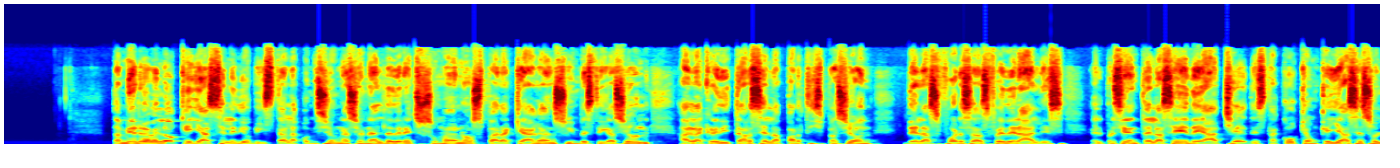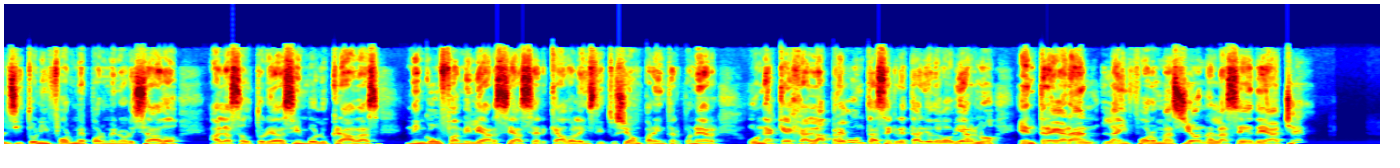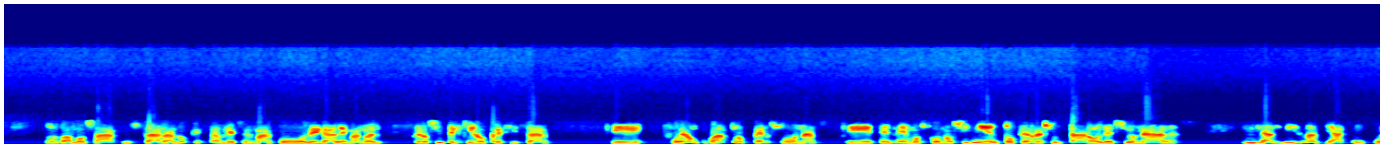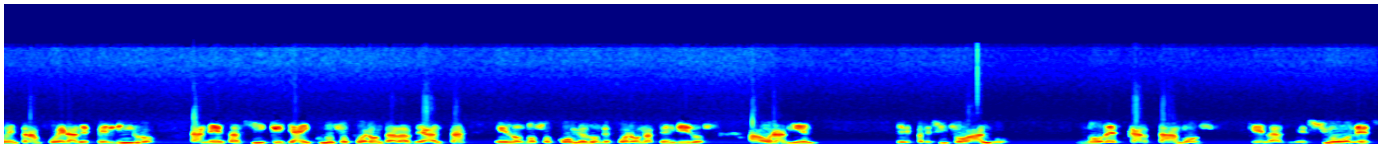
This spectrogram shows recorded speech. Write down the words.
También reveló que ya se le dio vista a la Comisión Nacional de Derechos Humanos para que hagan su investigación al acreditarse la participación de las fuerzas federales. El presidente de la CEDH destacó que aunque ya se solicitó un informe pormenorizado a las autoridades involucradas, ningún familiar se ha acercado a la institución para interponer una queja. La pregunta, secretario de Gobierno, ¿entregarán la información a la CEDH? Nos vamos a ajustar a lo que establece el marco legal, Emanuel. Pero sí te quiero precisar que fueron cuatro personas que tenemos conocimiento que resultaron lesionadas y las mismas ya se encuentran fuera de peligro. Tan es así que ya incluso fueron dadas de alta en los nosocomios donde fueron atendidos. Ahora bien, te preciso algo, no descartamos que las lesiones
